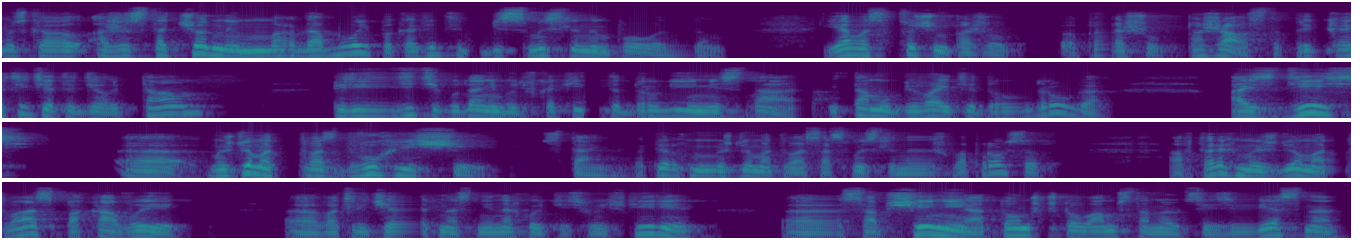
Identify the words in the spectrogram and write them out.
бы сказал, ожесточенный мордобой по каким-то бессмысленным поводам. Я вас очень прошу, прошу, пожалуйста, прекратите это делать там, перейдите куда-нибудь в какие-то другие места и там убивайте друг друга – а здесь э, мы ждем от вас двух вещей, Стань. Во-первых, мы ждем от вас осмысленных вопросов, а во-вторых, мы ждем от вас, пока вы, э, в отличие от нас, не находитесь в эфире, э, сообщений о том, что вам становится известно,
